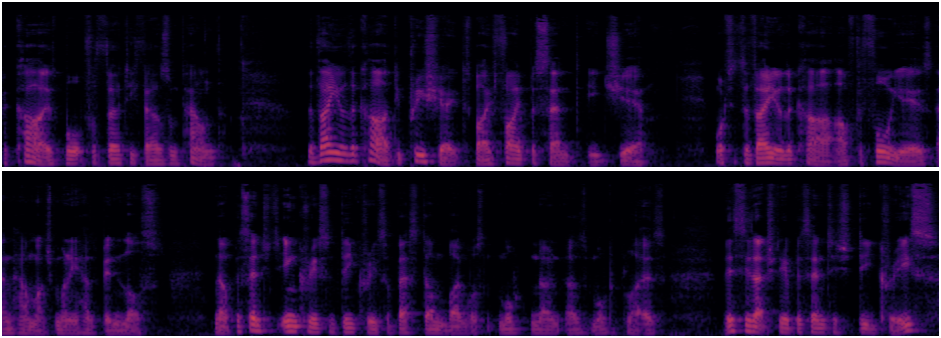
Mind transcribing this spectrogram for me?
a car is bought for £30,000. The value of the car depreciates by 5% each year. What is the value of the car after four years and how much money has been lost? Now, percentage increase and decrease are best done by what's known as multipliers. This is actually a percentage decrease,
